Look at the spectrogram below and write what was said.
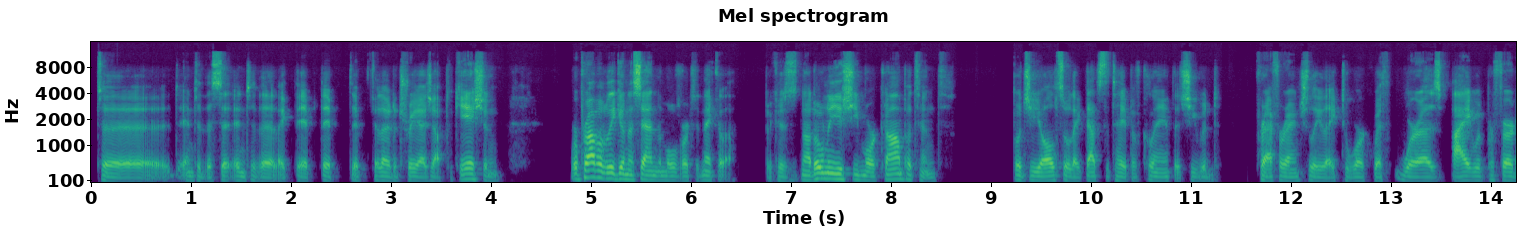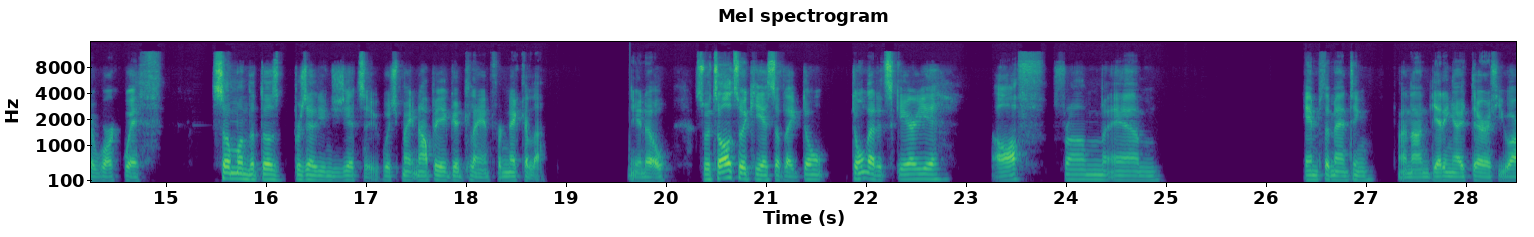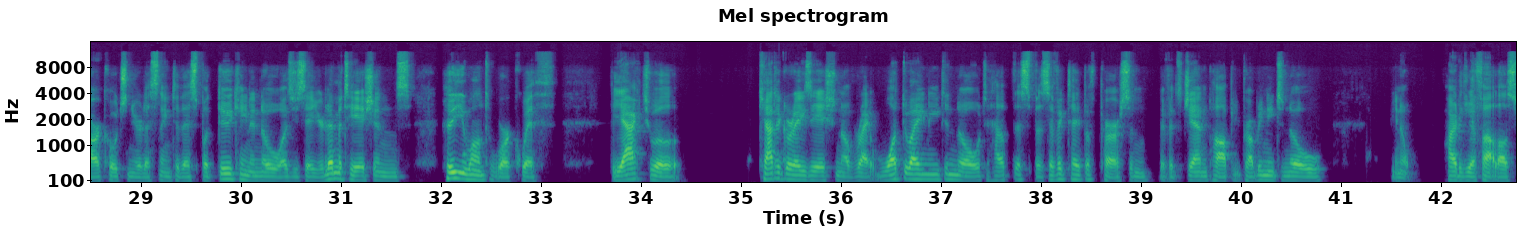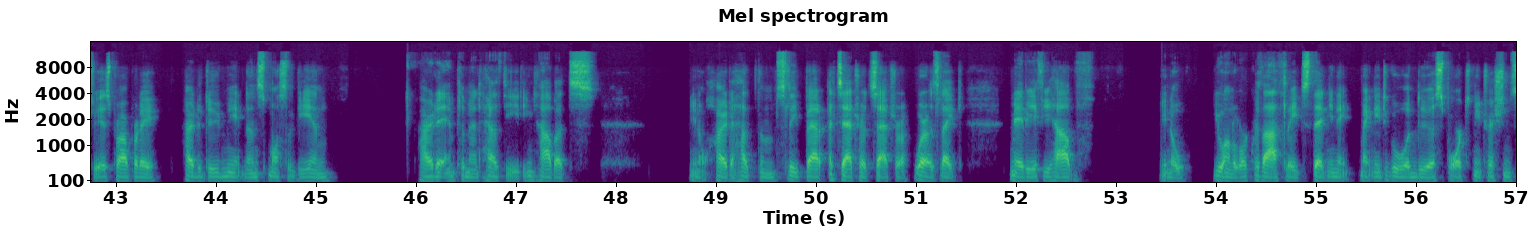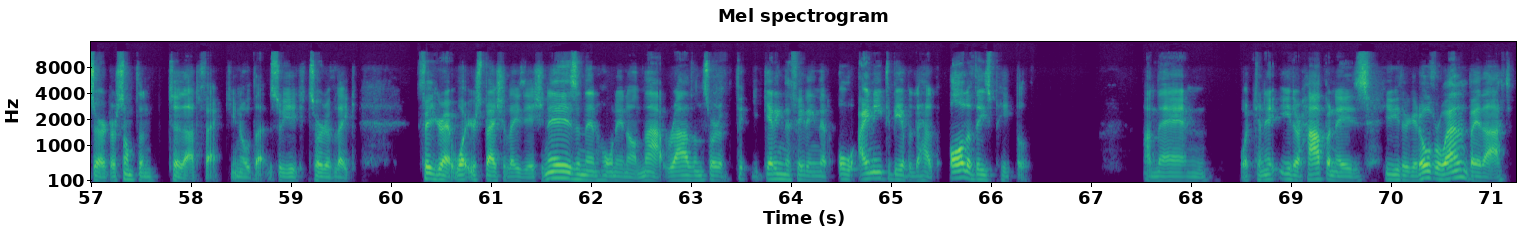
to into the into the like they, they, they fill out a triage application, we're probably going to send them over to Nicola because not only is she more competent, but she also like that's the type of client that she would preferentially like to work with. Whereas I would prefer to work with someone that does Brazilian Jiu Jitsu, which might not be a good client for Nicola, you know. So it's also a case of like don't don't let it scare you off from um implementing and on getting out there if you are coaching you're listening to this but do kind of know as you say your limitations who you want to work with the actual categorization of right what do i need to know to help this specific type of person? If it's gen pop you probably need to know you know how to do a fat loss phase properly how to do maintenance muscle gain how to implement healthy eating habits you know how to help them sleep better etc etc whereas like maybe if you have you know you want to work with athletes then you need, might need to go and do a sports nutrition cert or something to that effect you know that so you can sort of like figure out what your specialization is and then hone in on that rather than sort of getting the feeling that oh i need to be able to help all of these people. And then what can either happen is you either get overwhelmed by that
